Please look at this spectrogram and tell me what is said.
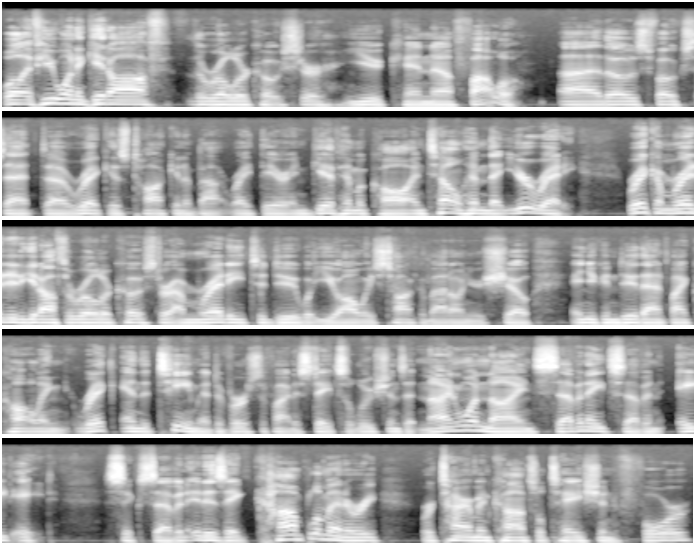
Well, if you want to get off the roller coaster, you can uh, follow uh, those folks that uh, Rick is talking about right there and give him a call and tell him that you're ready. Rick, I'm ready to get off the roller coaster. I'm ready to do what you always talk about on your show. And you can do that by calling Rick and the team at Diversified Estate Solutions at 919 787 8867. It is a complimentary retirement consultation for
